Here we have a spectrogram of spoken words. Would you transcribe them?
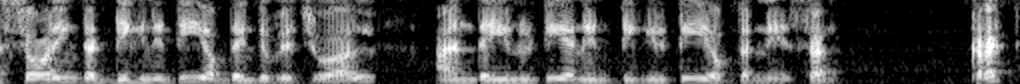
assuring the dignity of the individual and the unity and integrity of the nation correct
